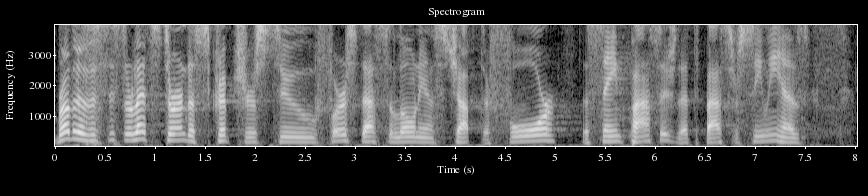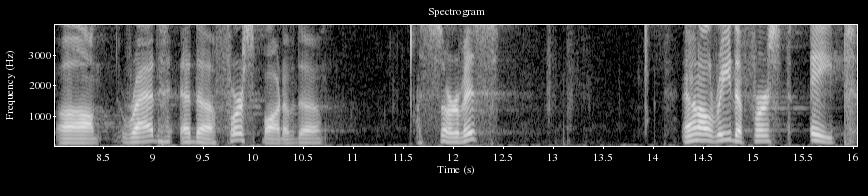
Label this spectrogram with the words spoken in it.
Brothers and sisters, let's turn the scriptures to 1 Thessalonians chapter 4, the same passage that Pastor Simi has uh, read at the first part of the service. And I'll read the first eight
